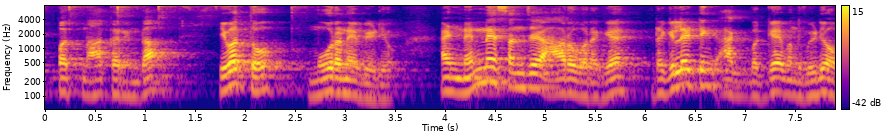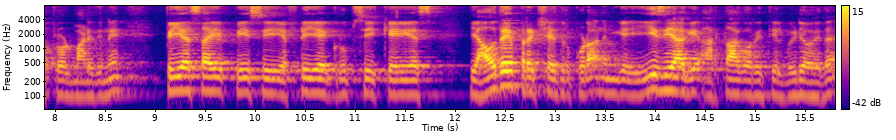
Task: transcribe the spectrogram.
ಇಪ್ಪತ್ತ್ನಾಲ್ಕರಿಂದ ಇವತ್ತು ಮೂರನೇ ವಿಡಿಯೋ ಆ್ಯಂಡ್ ನಿನ್ನೆ ಸಂಜೆ ಆರೂವರೆಗೆ ರೆಗ್ಯುಲೇಟಿಂಗ್ ಆ್ಯಕ್ಟ್ ಬಗ್ಗೆ ಒಂದು ವಿಡಿಯೋ ಅಪ್ಲೋಡ್ ಮಾಡಿದ್ದೀನಿ. P S I P C F D A group C K S ಯಾವುದೇ ಪರೀಕ್ಷೆ ಇದ್ದರೂ ಕೂಡ ನಿಮಗೆ ಈಸಿಯಾಗಿ ಅರ್ಥ ಆಗೋ ರೀತಿಯಲ್ಲಿ ವಿಡಿಯೋ ಇದೆ.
